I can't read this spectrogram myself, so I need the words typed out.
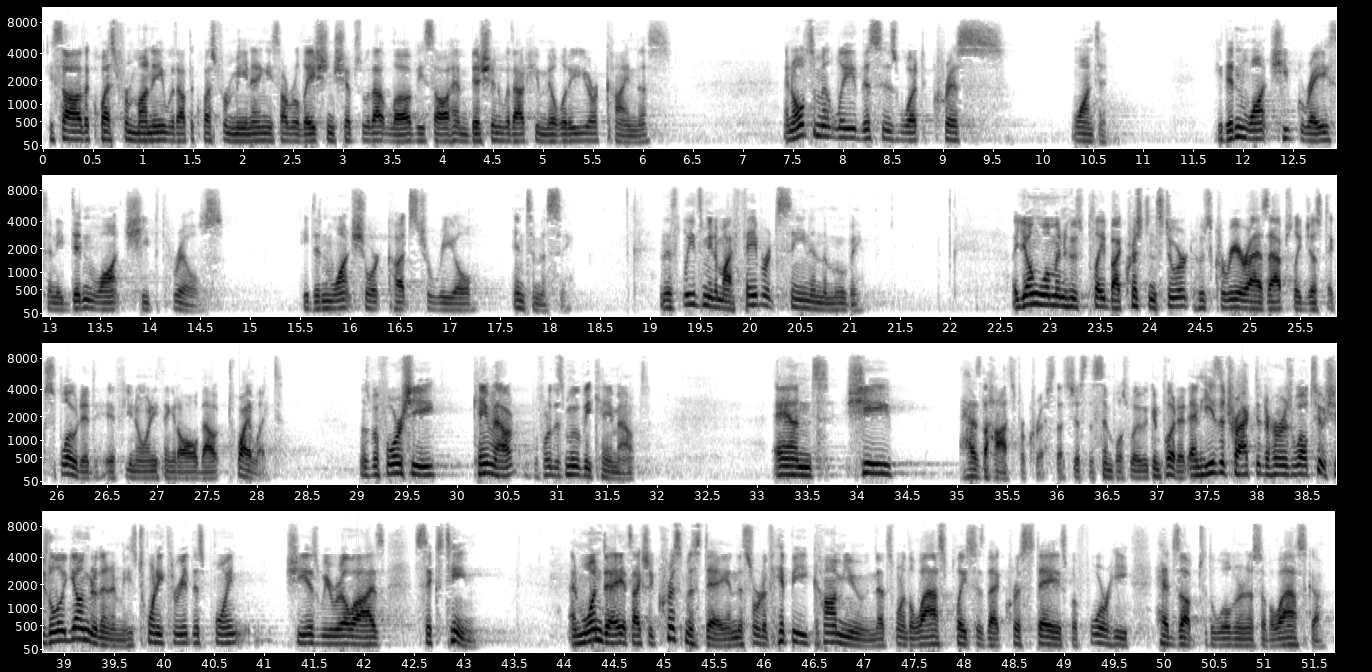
He saw the quest for money without the quest for meaning. He saw relationships without love. He saw ambition without humility or kindness. And ultimately, this is what Chris wanted. He didn't want cheap grace and he didn't want cheap thrills. He didn't want shortcuts to real intimacy. And this leads me to my favorite scene in the movie. A young woman who's played by Kristen Stewart, whose career has absolutely just exploded, if you know anything at all about Twilight. It was before she came out, before this movie came out. And she has the hots for Chris. That's just the simplest way we can put it. And he's attracted to her as well too. She's a little younger than him. He's 23 at this point. She is, we realize, 16. And one day, it's actually Christmas Day in this sort of hippie commune. That's one of the last places that Chris stays before he heads up to the wilderness of Alaska.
